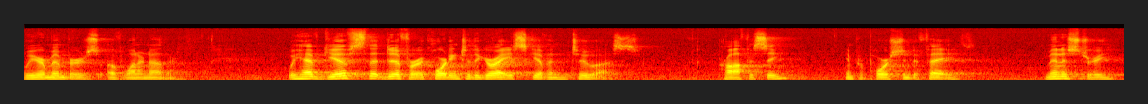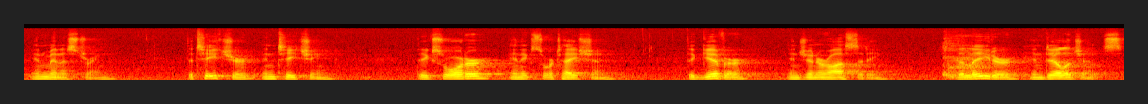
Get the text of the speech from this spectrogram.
we are members of one another. We have gifts that differ according to the grace given to us prophecy in proportion to faith, ministry in ministering, the teacher in teaching, the exhorter in exhortation, the giver in generosity, the leader in diligence,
